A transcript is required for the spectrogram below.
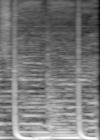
Gümüş kenarı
